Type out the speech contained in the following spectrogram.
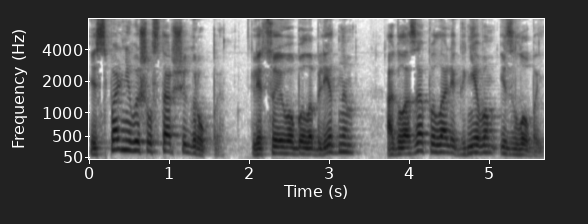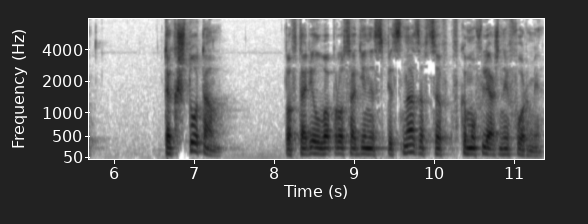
Из спальни вышел старший группы. Лицо его было бледным, а глаза пылали гневом и злобой. «Так что там?» – повторил вопрос один из спецназовцев в камуфляжной форме.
